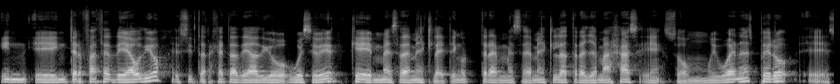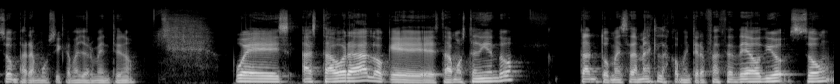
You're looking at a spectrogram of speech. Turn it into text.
eh, interfaces de audio, es decir, tarjetas de audio USB, que mesa de mezcla. Y tengo tres mesas de mezcla, tres Yamahas, eh, son muy buenas, pero eh, son para música mayormente, ¿no? Pues hasta ahora lo que estamos teniendo, tanto mesas de mezclas como interfaces de audio, son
